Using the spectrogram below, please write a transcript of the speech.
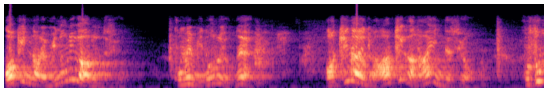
秋になれば実りが米実るよね。飽きないには秋がないんですよ。細々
